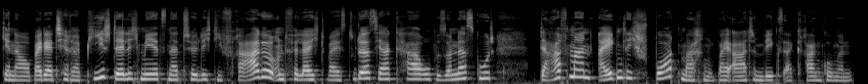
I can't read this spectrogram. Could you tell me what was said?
Genau, bei der Therapie stelle ich mir jetzt natürlich die Frage, und vielleicht weißt du das ja, Caro, besonders gut, darf man eigentlich Sport machen bei Atemwegserkrankungen?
